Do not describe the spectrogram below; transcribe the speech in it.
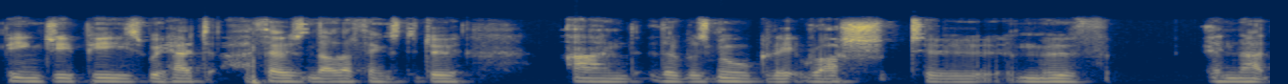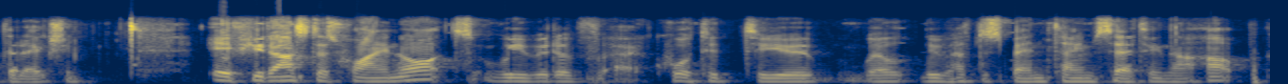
being GPs, we had a thousand other things to do, and there was no great rush to move in that direction. If you'd asked us why not, we would have uh, quoted to you, well, we would have to spend time setting that up.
